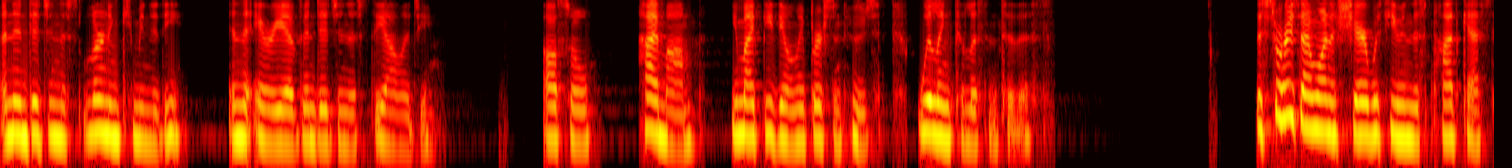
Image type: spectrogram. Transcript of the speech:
an Indigenous learning community in the area of Indigenous theology. Also, hi, Mom. You might be the only person who's willing to listen to this. The stories I want to share with you in this podcast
